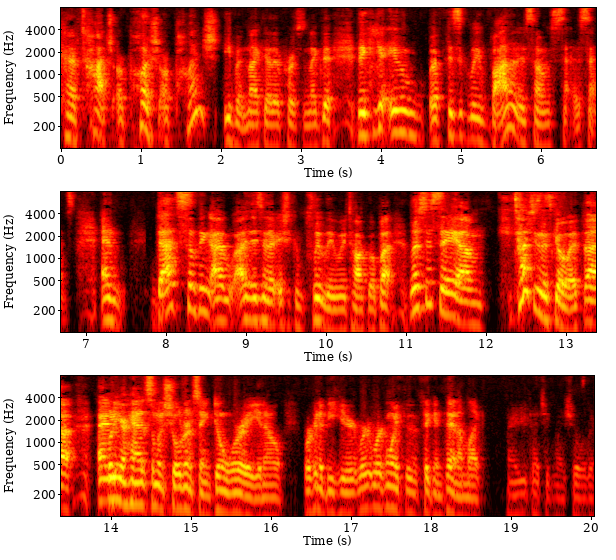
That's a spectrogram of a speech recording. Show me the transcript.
kind of touch or push or punch even like the other person. Like they they can get even uh, physically violent in some sense. And that's something I, I is another issue completely we talk about. But let's just say um touching let's go with uh and Putting your hand on someone's shoulder and saying, "Don't worry, you know, we're going to be here. We're we're going through the thick and thin." I'm like, "Are you touching my shoulder?"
